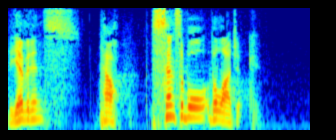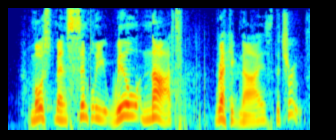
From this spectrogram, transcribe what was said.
the evidence, how sensible the logic, most men simply will not recognize the truth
